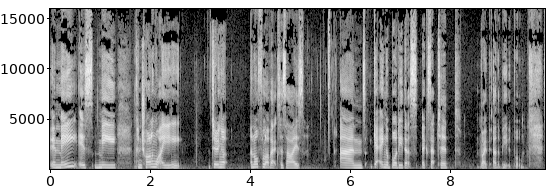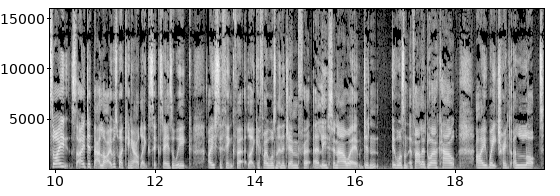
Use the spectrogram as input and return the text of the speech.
In me is me controlling what I eat, doing a, an awful lot of exercise, and getting a body that's accepted by other people. So I so I did that a lot. I was working out like 6 days a week. I used to think that like if I wasn't in the gym for at least an hour it didn't it wasn't a valid workout. I weight trained a lot.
